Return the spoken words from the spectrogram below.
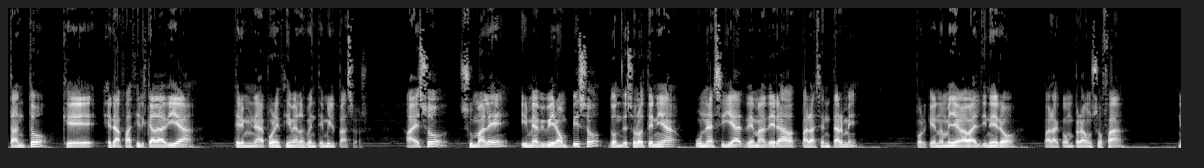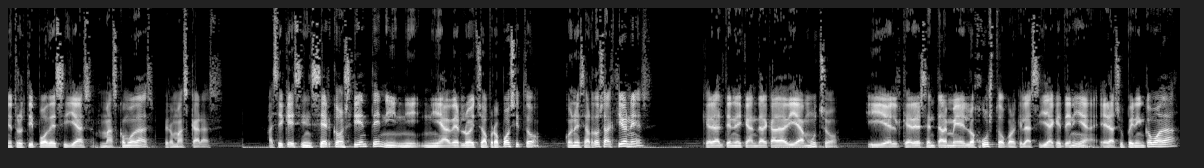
tanto que era fácil cada día terminar por encima de los 20.000 pasos. A eso, súmale irme a vivir a un piso donde solo tenía una silla de madera para sentarme porque no me llegaba el dinero para comprar un sofá ni otro tipo de sillas más cómodas, pero más caras. Así que sin ser consciente ni, ni, haberlo hecho a propósito, con esas dos acciones, que era el tener que andar cada día mucho y el querer sentarme lo justo porque la silla que tenía era súper incómoda,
